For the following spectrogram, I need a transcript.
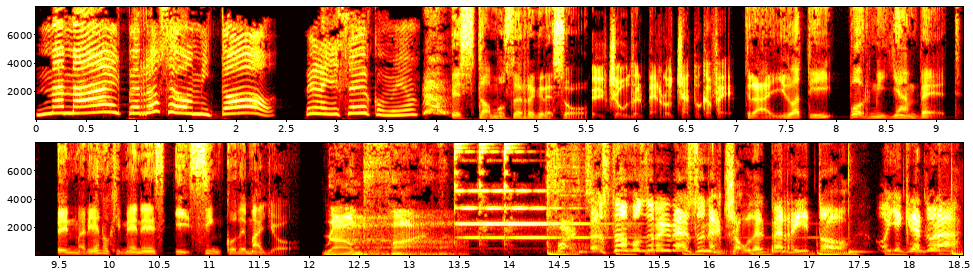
Mamá, el perro se vomitó. Pero ya se lo comió. Estamos de regreso. El show del perro Chato Café. Traído a ti por Millán Vet. En Mariano Jiménez y 5 de mayo. Round 5. Estamos de regreso en el show del perrito. Oye, criatura,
